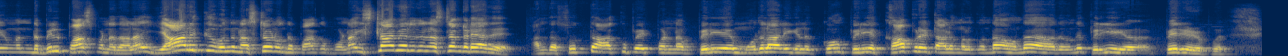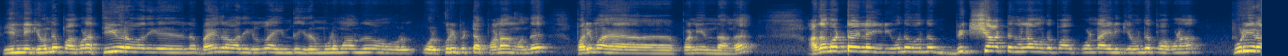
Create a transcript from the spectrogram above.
இவங்க இந்த பில் பாஸ் பண்ணதால யாருக்கு வந்து நஷ்டம்னு வந்து பார்க்க போனால் இஸ்லாமியர்களுக்கு நஷ்டம் கிடையாது. அந்த சொத்தை ஆக்குபேட் பண்ண பெரிய முதலாளிகளுக்கும் பெரிய கார்ப்பரேட் ஆளுங்களுக்கும் தான் வந்து அது வந்து பெரிய பேரிழப்பு. இன்றைக்கி வந்து பார்க்கணும் தீவிரவாதிகள் பயங்கரவாதிகளுக்குலாம் இந்த இதன் மூலமாக வந்து ஒரு ஒரு குறிப்பிட்ட பணம் வந்து பரிமா பண்ணியிருந்தாங்க. அதை மட்டும் இல்லை இன்றைக்கி வந்து வந்து பிக் ஷாட்டுங்கெல்லாம் வந்து பார்க்க போனால் இன்றைக்கி வந்து பார்க்கணும் புரிகிற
